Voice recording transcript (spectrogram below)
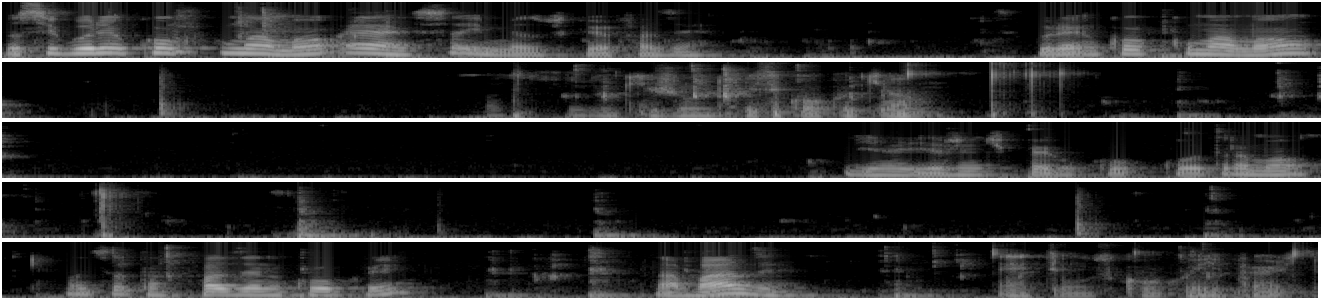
Eu segurei o coco com uma mão. É, isso aí mesmo que eu ia fazer. Segurei o coco com uma mão. Bota tudo aqui junto com esse coco aqui, ó. E aí a gente pega o coco com outra mão. Onde você tá fazendo coco aí? Na base? É, tem uns cocos aí perto.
